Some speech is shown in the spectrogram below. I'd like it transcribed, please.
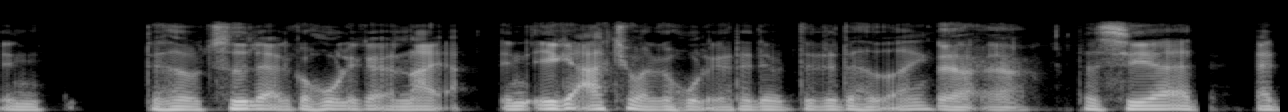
en, det hedder jo tidligere alkoholiker, eller nej, en ikke aktiv alkoholiker, det er det, det, det der hedder, ikke? ja, ja, der siger, at, at,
